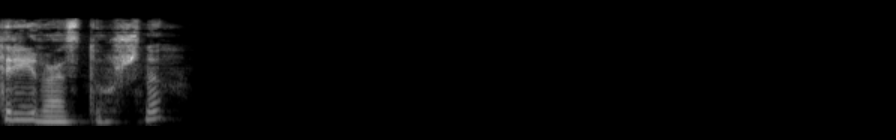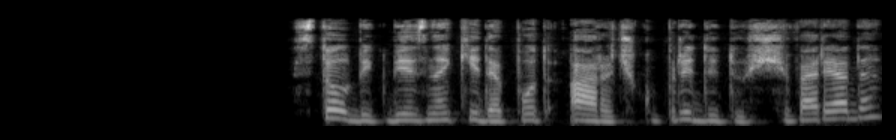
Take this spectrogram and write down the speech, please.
Три воздушных. Столбик без накида под арочку предыдущего ряда.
